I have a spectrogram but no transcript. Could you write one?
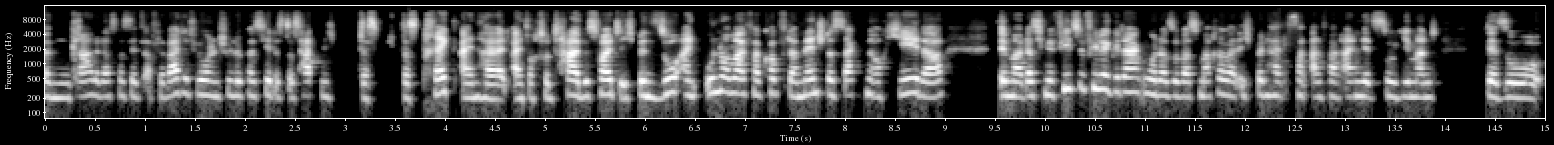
ähm, gerade das, was jetzt auf der weiterführenden Schule passiert ist, das hat mich, das, das prägt einen halt einfach total bis heute. Ich bin so ein unnormal verkopfter Mensch, das sagt mir auch jeder immer, dass ich mir viel zu viele Gedanken oder sowas mache, weil ich bin halt von Anfang an jetzt so jemand, der so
